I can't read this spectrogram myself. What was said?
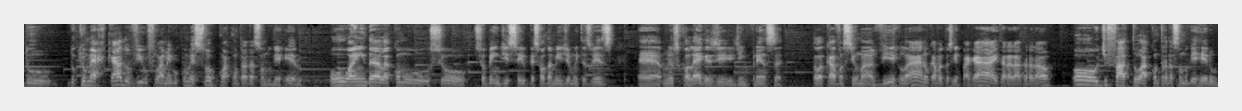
do, do que o mercado viu o Flamengo começou com a contratação do Guerreiro? Ou ainda ela, como o senhor, o senhor bem disse aí, o pessoal da mídia muitas vezes, é, meus colegas de, de imprensa colocavam assim uma vírgula, ah, nunca vai conseguir pagar e tarará, tarará. Ou, de fato, a contratação do Guerreiro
